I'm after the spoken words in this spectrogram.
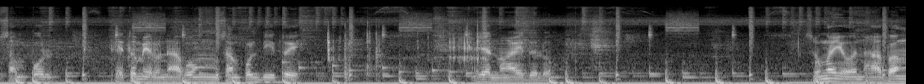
sample. Ito meron na akong sample dito eh ayan mga idol oh. so ngayon habang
